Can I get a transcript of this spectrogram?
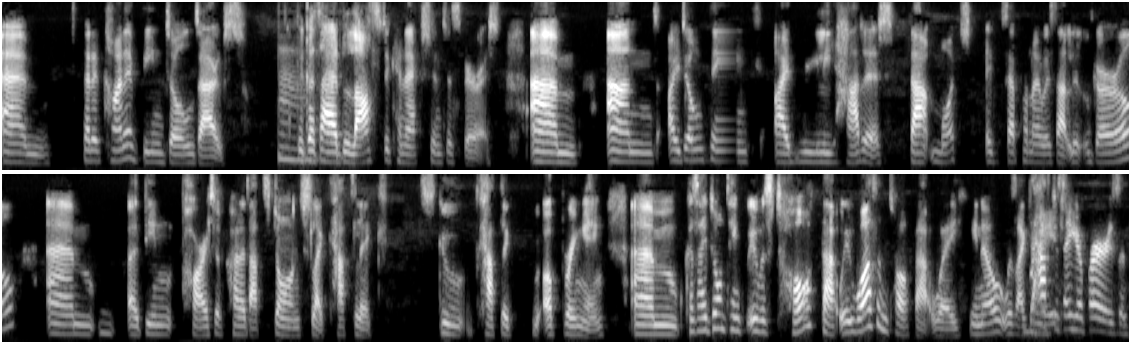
um that had kind of been dulled out mm. because i had lost a connection to spirit um and I don't think I'd really had it that much, except when I was that little girl. Um, I'd part of kind of that staunch, like Catholic school, Catholic upbringing. Um, because I don't think it was taught that way. It wasn't taught that way. You know, it was like right. you have to say your prayers and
